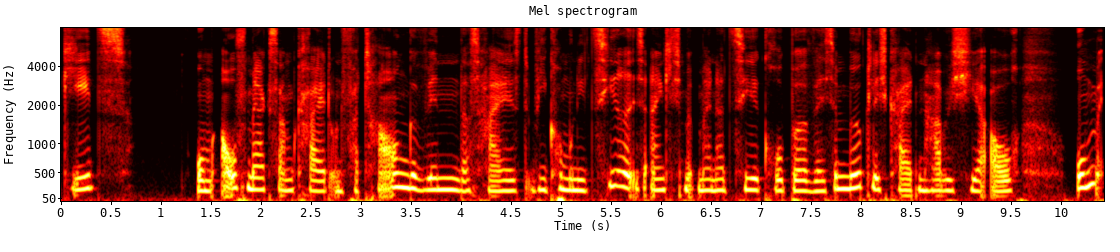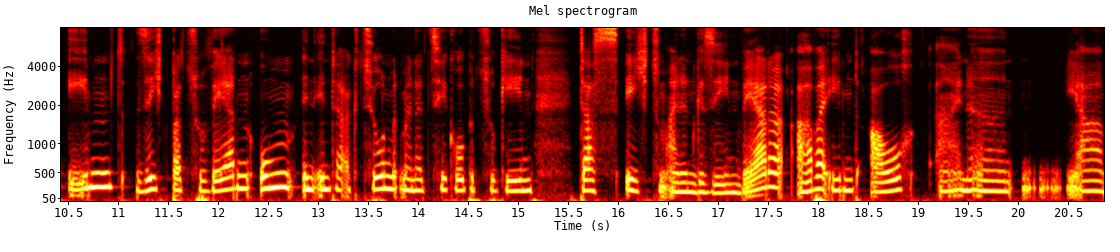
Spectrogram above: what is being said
geht's um Aufmerksamkeit und Vertrauen gewinnen. Das heißt, wie kommuniziere ich eigentlich mit meiner Zielgruppe? Welche Möglichkeiten habe ich hier auch, um eben sichtbar zu werden, um in Interaktion mit meiner Zielgruppe zu gehen, dass ich zum einen gesehen werde, aber eben auch eine, ja,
